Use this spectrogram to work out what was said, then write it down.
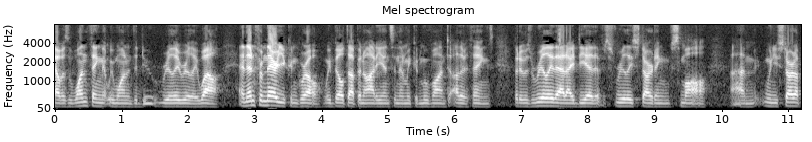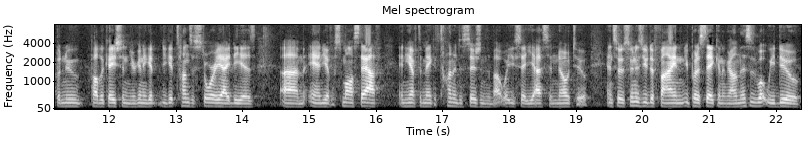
That was one thing that we wanted to do really, really well. And then from there, you can grow. We built up an audience, and then we could move on to other things. But it was really that idea that was really starting small um, when you start up a new publication, you're going to get you get tons of story ideas, um, and you have a small staff, and you have to make a ton of decisions about what you say yes and no to. And so as soon as you define, you put a stake in the ground. This is what we do,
